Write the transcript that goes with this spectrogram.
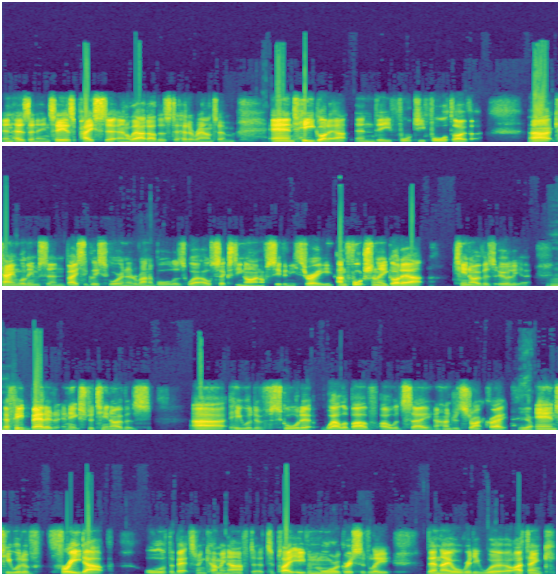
in his innings. He has paced it and allowed others to hit around him, and he got out in the 44th over. Uh, Kane Williamson basically scoring at a run of ball as well, 69 off 73. Unfortunately, got out 10 overs earlier. Mm. If he'd batted an extra 10 overs, uh, he would have scored it well above, I would say, 100 strike rate. Yep. And he would have freed up all of the batsmen coming after to play even more aggressively than they already were. I think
